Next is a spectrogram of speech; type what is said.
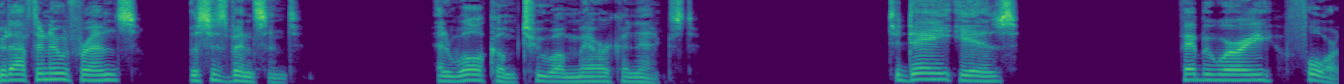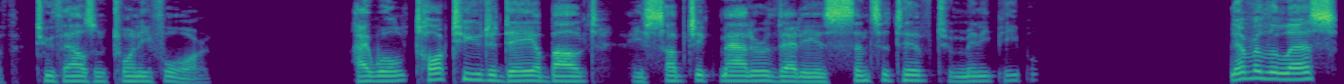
Good afternoon, friends. This is Vincent, and welcome to America Next. Today is February 4th, 2024. I will talk to you today about a subject matter that is sensitive to many people. Nevertheless,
